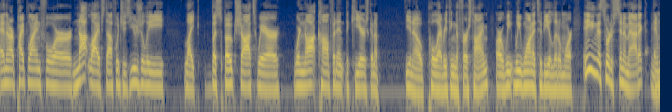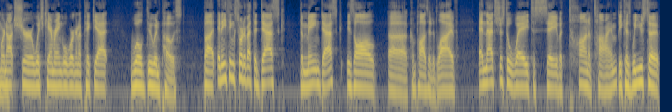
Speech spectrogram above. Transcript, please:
And then our pipeline for not live stuff, which is usually like bespoke shots where we're not confident the keyer is going to you know, pull everything the first time, or we, we want it to be a little more anything that's sort of cinematic mm-hmm. and we're not sure which camera angle we're going to pick yet, we'll do in post. But anything sort of at the desk, the main desk is all, uh, composited live. And that's just a way to save a ton of time because we used to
